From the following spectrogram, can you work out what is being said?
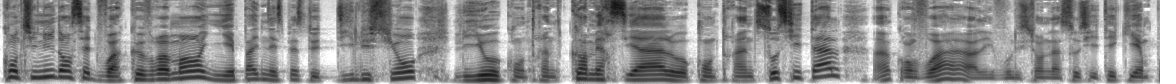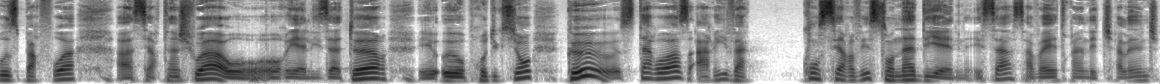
continue dans cette voie. Que vraiment, il n'y ait pas une espèce de dilution liée aux contraintes commerciales, aux contraintes sociétales hein, qu'on voit à l'évolution de la société qui impose parfois à certains choix aux, aux réalisateurs et aux productions, que Star Wars arrive à conserver son ADN. Et ça, ça va être un des challenges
